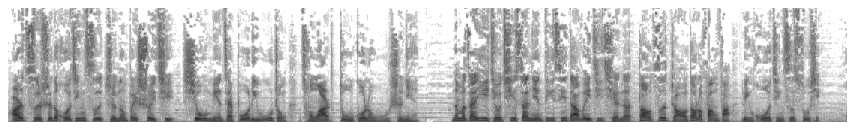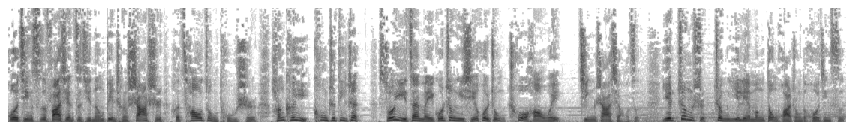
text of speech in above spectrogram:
而此时的霍金斯只能被睡气休眠在玻璃屋中，从而度过了五十年。那么，在一九七三年 DC 大危机前呢？道兹找到了方法令霍金斯苏醒。霍金斯发现自己能变成砂石和操纵土石，还可以控制地震，所以在美国正义协会中绰号为“金沙小子”，也正是正义联盟动画中的霍金斯。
